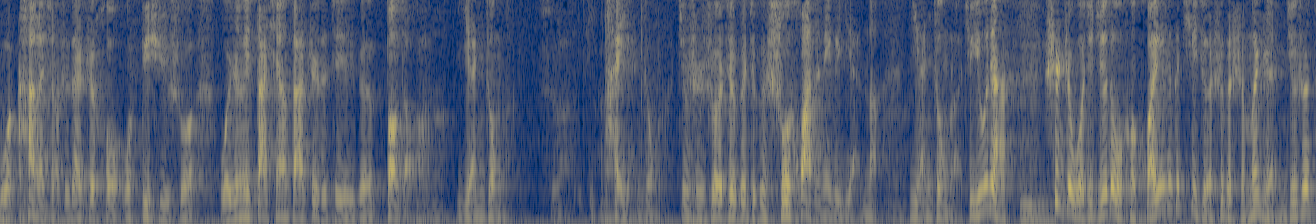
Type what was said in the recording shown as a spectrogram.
我看了《小时代》之后，我必须说，我认为大西洋杂志的这个报道啊严重了。是吧？太严重了，就是说这个这个说话的那个严呢，严重了，就有点，甚至我就觉得我很怀疑这个记者是个什么人，就是说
